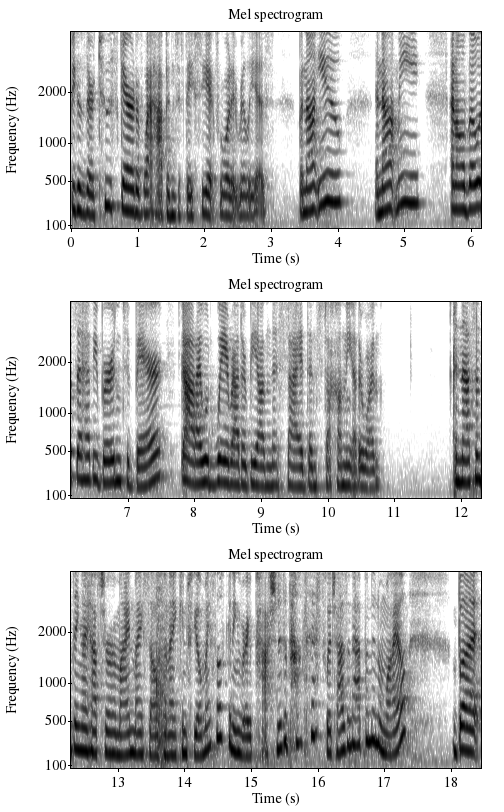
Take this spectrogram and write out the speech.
because they're too scared of what happens if they see it for what it really is. But not you and not me. And although it's a heavy burden to bear, God, I would way rather be on this side than stuck on the other one. And that's something I have to remind myself, and I can feel myself getting very passionate about this, which hasn't happened in a while. But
